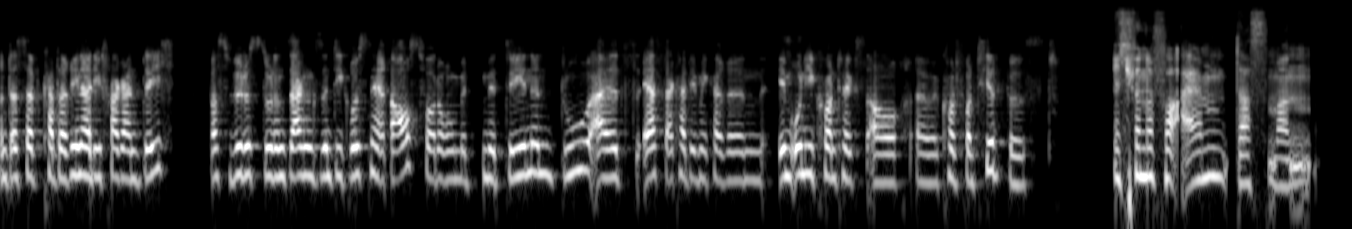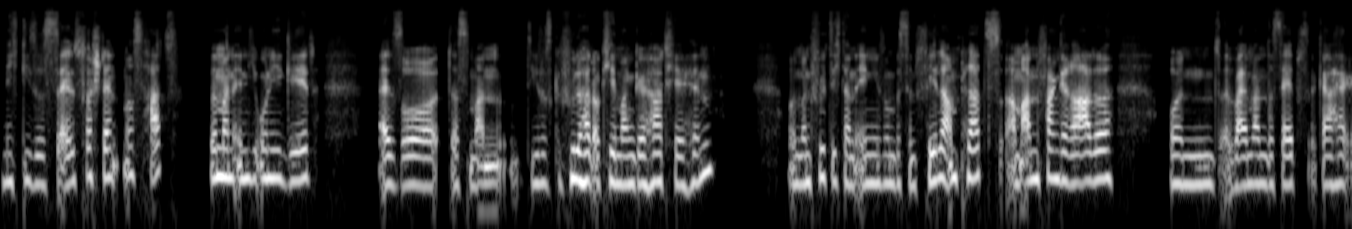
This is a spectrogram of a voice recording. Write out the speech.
Und deshalb, Katharina, die Frage an dich. Was würdest du denn sagen, sind die größten Herausforderungen, mit, mit denen du als Erstakademikerin im Uni-Kontext auch äh, konfrontiert bist? Ich finde vor allem, dass man nicht dieses Selbstverständnis hat, wenn man in die Uni geht. Also, dass man dieses Gefühl hat, okay, man gehört hier hin und man fühlt sich dann irgendwie so ein bisschen fehl am Platz, am Anfang gerade. Und weil man das selbst gar,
